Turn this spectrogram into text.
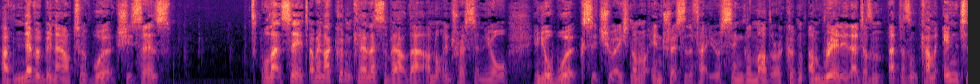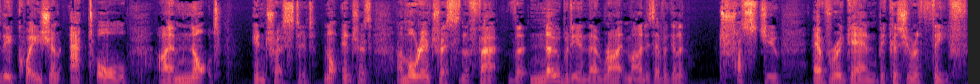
I've never been out of work, she says. Well, that's it. I mean, I couldn't care less about that. I'm not interested in your in your work situation. I'm not interested in the fact you're a single mother. I couldn't. I'm really that doesn't that doesn't come into the equation at all. I am not interested. Not interested. I'm more interested in the fact that nobody in their right mind is ever going to trust you ever again because you're a thief.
